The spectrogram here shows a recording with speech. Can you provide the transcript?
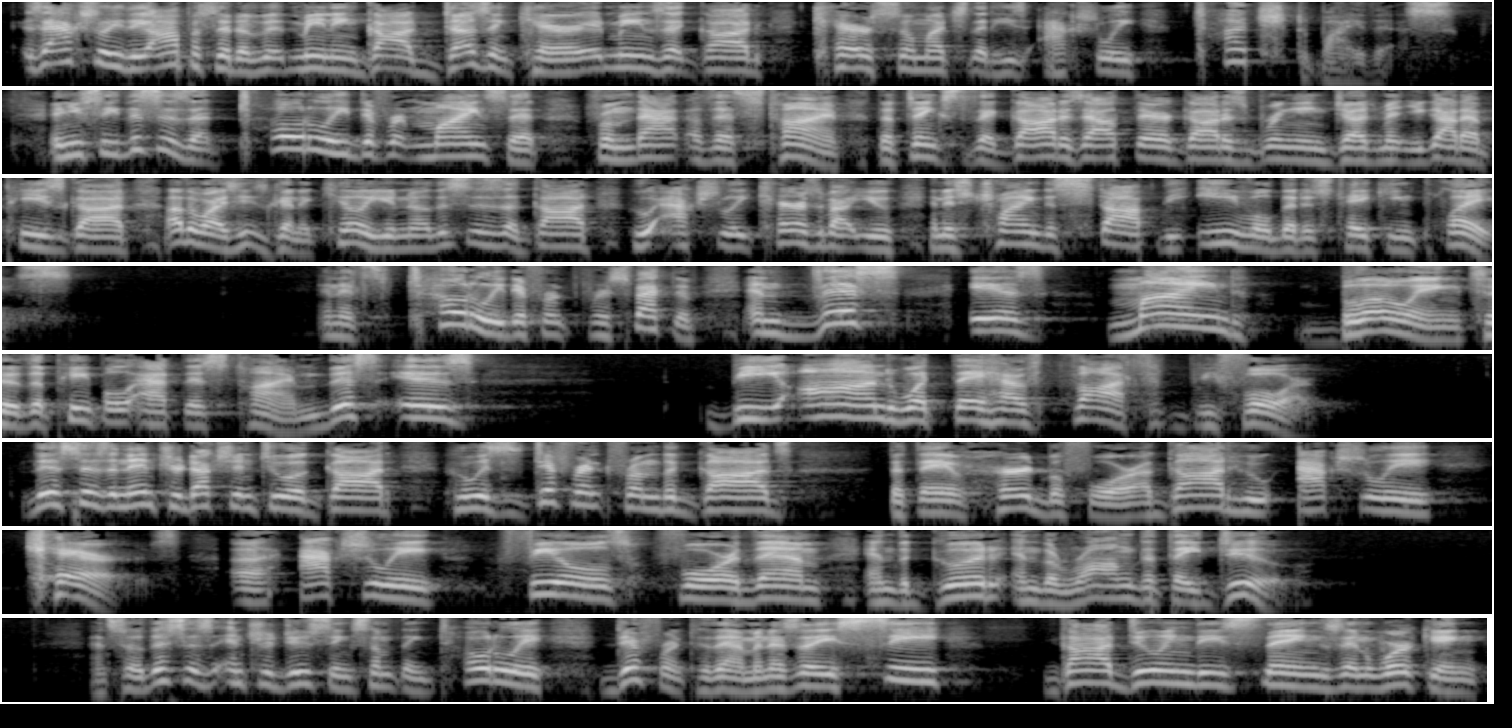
is actually the opposite of it meaning God doesn't care. It means that God cares so much that he's actually touched by this. And you see, this is a totally different mindset from that of this time that thinks that God is out there, God is bringing judgment, you gotta appease God, otherwise He's gonna kill you. No, this is a God who actually cares about you and is trying to stop the evil that is taking place. And it's totally different perspective. And this is mind blowing to the people at this time. This is beyond what they have thought before. This is an introduction to a God who is different from the gods that they have heard before, a God who actually cares, uh, actually feels for them and the good and the wrong that they do. And so this is introducing something totally different to them. And as they see God doing these things and working,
